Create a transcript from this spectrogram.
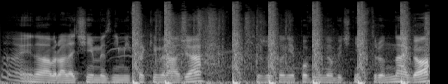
No i dobra, lecimy z nimi w takim razie. Myślę, że to nie powinno być nic trudnego.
